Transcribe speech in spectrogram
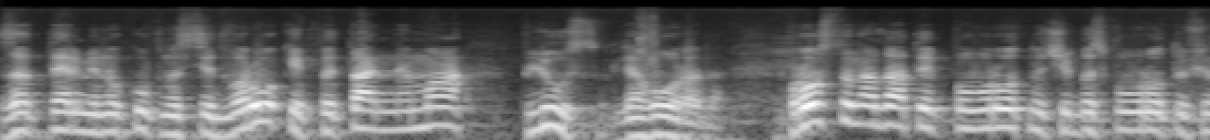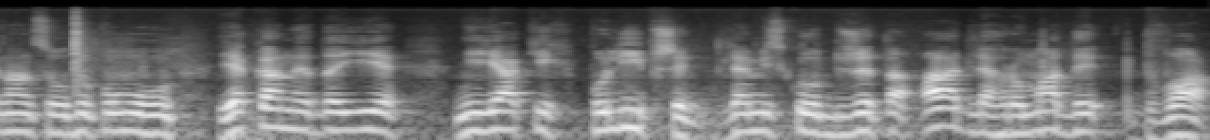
за термін окупності 2 роки, питань нема. Плюс для города. Просто надати поворотну чи безповоротну фінансову допомогу, яка не дає ніяких поліпшень для міського бюджету, а для громади 2.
